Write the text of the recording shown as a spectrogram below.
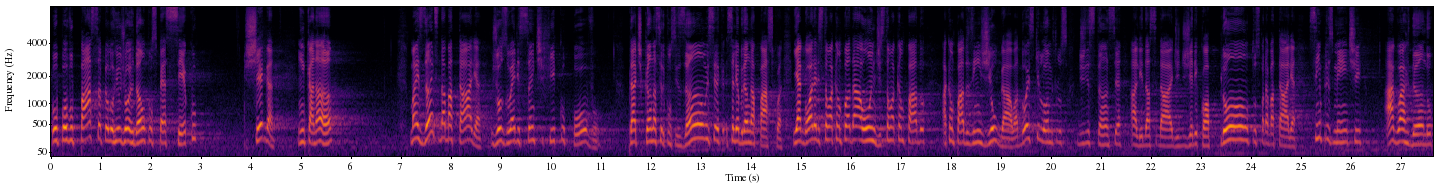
O povo passa pelo rio Jordão com os pés secos, chega em Canaã. Mas antes da batalha, Josué santifica o povo, praticando a circuncisão e celebrando a Páscoa. E agora eles estão acampando aonde? Estão acampados acampados em Gilgal, a dois quilômetros de distância ali da cidade de Jericó, prontos para a batalha, simplesmente aguardando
